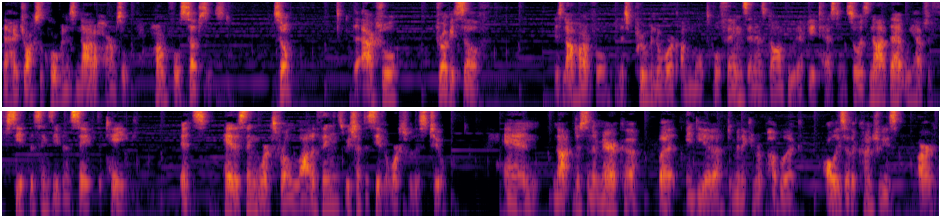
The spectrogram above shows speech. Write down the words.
that hydroxychloroquine is not a harmful, harmful substance. So, the actual drug itself is not harmful and is proven to work on multiple things and has gone through FDA testing. So it's not that we have to see if this thing's even safe to take. It's, hey, this thing works for a lot of things. We just have to see if it works for this too. And not just in America, but India, Dominican Republic, all these other countries are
